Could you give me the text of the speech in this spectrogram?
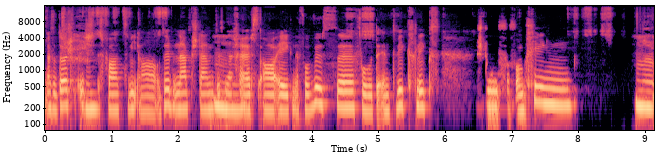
Also dort ist das fängt wie an, oder? Nebst dem, dass mhm. nachher das Aneignen von Wissen, von der Entwicklungsstufe vom Kind. Ja.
